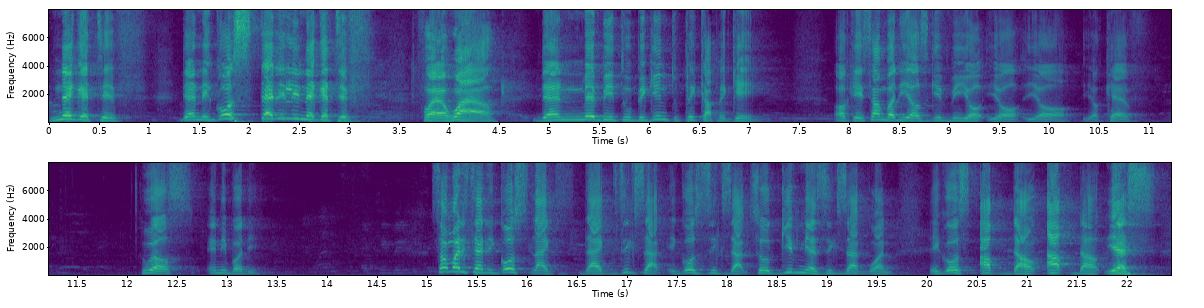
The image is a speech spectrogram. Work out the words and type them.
negative. Then it goes steadily negative for a while. Then maybe to begin to pick up again. Okay, somebody else give me your, your, your, your curve. Who else? Anybody? Somebody said it goes like like zigzag. It goes zigzag. So give me a zigzag one. It goes up, down, up, down. Yes.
